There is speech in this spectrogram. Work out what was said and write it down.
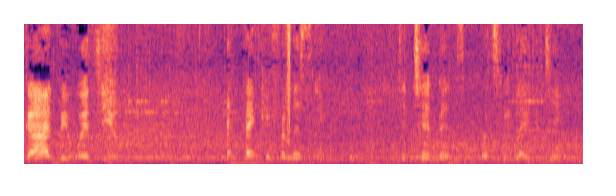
God be with you. And thank you for listening to Tidbits with Sweet Lady T.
